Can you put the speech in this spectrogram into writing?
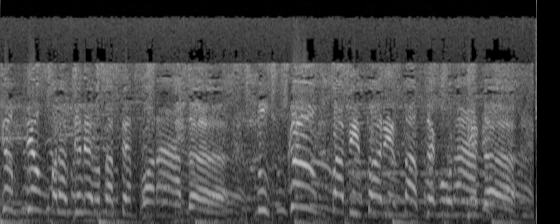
campeão brasileiro da temporada. No campo, a vitória está assegurada.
